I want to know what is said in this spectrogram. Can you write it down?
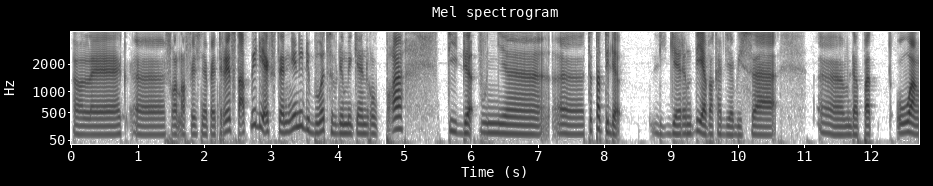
oleh uh, front office-nya Patriots. Tapi di extendnya ini dibuat sedemikian rupa tidak punya uh, tetap tidak digaranti apakah dia bisa uh, mendapat uang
